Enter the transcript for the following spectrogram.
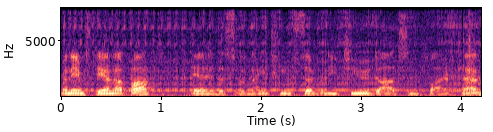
My name is Dan Uphoff, and this is a 1972 Datsun 510.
